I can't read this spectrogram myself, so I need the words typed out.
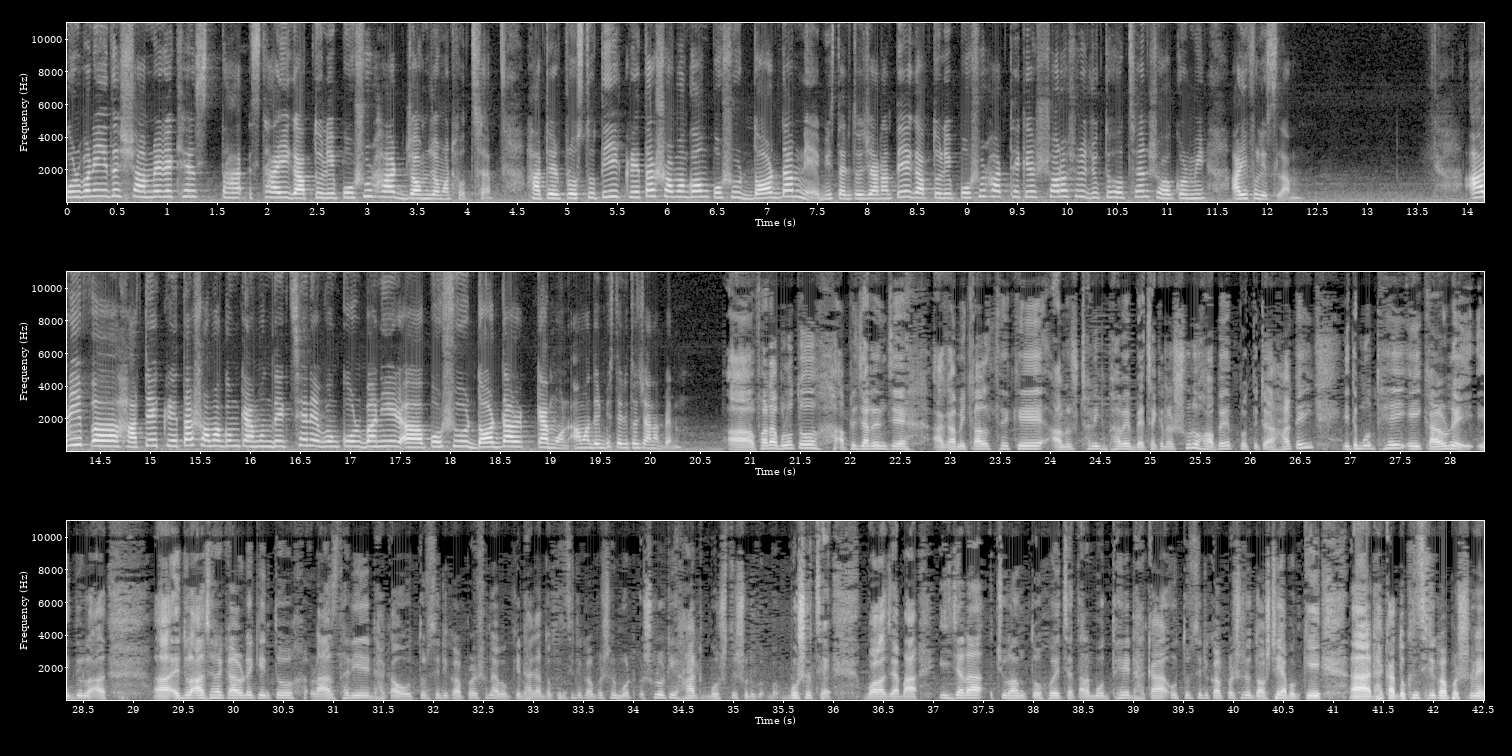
কোরবানি ঈদের সামনে রেখে স্থায়ী গাবতলী পশুর হাট জমজমাট হচ্ছে। হাটের প্রস্তুতি, ক্রেতা সমাগম, পশুর দরদাম নিয়ে বিস্তারিত জানাতে গাবতলী পশুর হাট থেকে সরাসরি যুক্ত হচ্ছেন সহকর্মী আরিফুল ইসলাম। আরিফ হাটে ক্রেতা সমাগম কেমন দেখছেন এবং কোরবানির পশুর দরদার কেমন? আমাদের বিস্তারিত জানাবেন। ফারা মূলত আপনি জানেন যে আগামীকাল থেকে আনুষ্ঠানিকভাবে বেচাকেনা শুরু হবে প্রতিটা হাটেই। ইতিমধ্যেই এই কারণেই ঈদুল ঈদুল আজহার কারণে কিন্তু রাজধানী ঢাকা উত্তর সিটি কর্পোরেশন এবং কি ঢাকা দক্ষিণ সিটি কর্পোরেশন মোট ষোলোটি হাট বসতে শুরু বসেছে, বলা যায়, বা ইজারা চূড়ান্ত হয়েছে। তার মধ্যে ঢাকা উত্তর সিটি কর্পোরেশনের দশটি এবং কি ঢাকা দক্ষিণ সিটি কর্পোরেশনে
